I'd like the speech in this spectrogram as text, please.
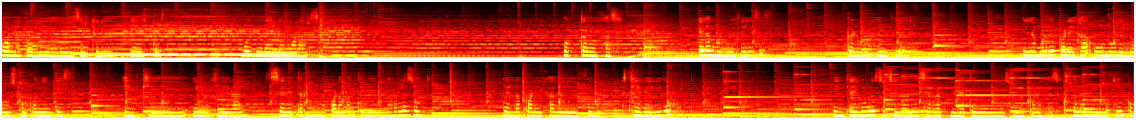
o la pérdida del ser querido y después volver a enamorarse. Octava fase. Éramos muy felices, pero muy infiel. El amor de pareja, uno de los componentes en que en general se determina para mantener una relación de la pareja de fidelidad en que algunas sociedades se refiere a tener una pareja sexual al mismo tiempo,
